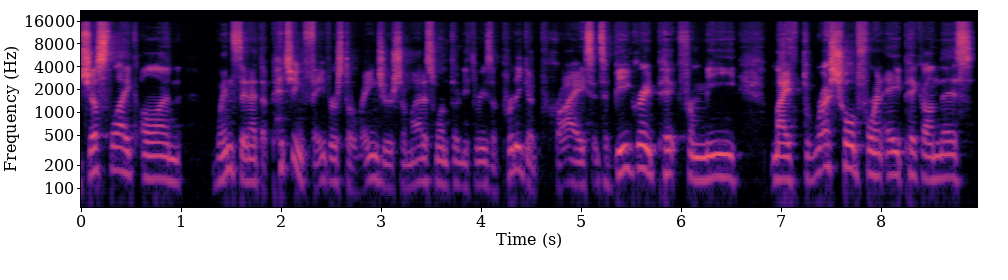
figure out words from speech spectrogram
just like on Wednesday night. The pitching favors the Rangers, so minus 133 is a pretty good price. It's a B grade pick for me. My threshold for an A pick on this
